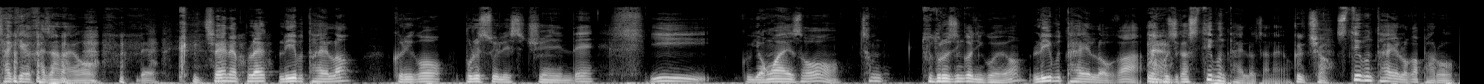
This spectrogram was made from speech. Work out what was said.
자기가 가잖아요. 네. 그렇죠. 벤 애플렉, 리브 타일러 그리고 브루스 윌리스 주연인데 이 그 영화에서 참 두드러진 건 이거예요. 리브 타일러가 네. 아버지가 스티븐 타일러잖아요. 그렇죠. 스티븐 타일러가 바로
